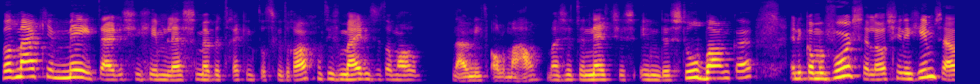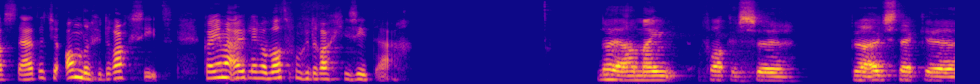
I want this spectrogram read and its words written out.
Wat maak je mee tijdens je gymlessen met betrekking tot gedrag? Want die van mij die zitten allemaal, nou niet allemaal, maar zitten netjes in de stoelbanken. En ik kan me voorstellen als je in een gymzaal staat dat je ander gedrag ziet. Kan je me uitleggen wat voor gedrag je ziet daar? Nou ja, mijn vak is uh, per uitstek uh,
